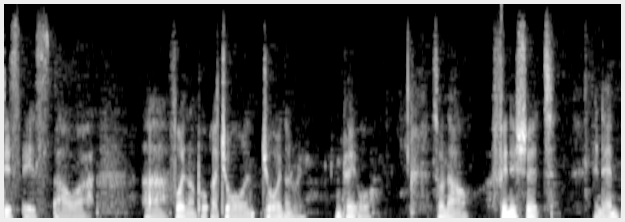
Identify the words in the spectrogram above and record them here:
this is our, uh, for example, a join joinery. Okay, or so now finish it, and then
